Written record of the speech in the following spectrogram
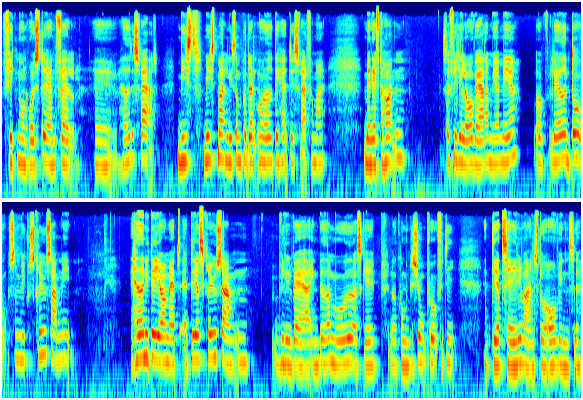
fik nogle rysteanfald, øh, havde det svært, viste, viste mig ligesom på den måde, det her det er svært for mig. Men efterhånden, så fik jeg lov at være der mere og mere, og lavede en bog, som vi kunne skrive sammen i havde en idé om, at, at det at skrive sammen ville være en bedre måde at skabe noget kommunikation på, fordi at det at tale var en stor overvindelse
